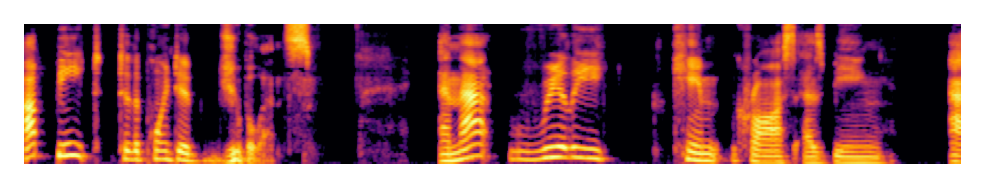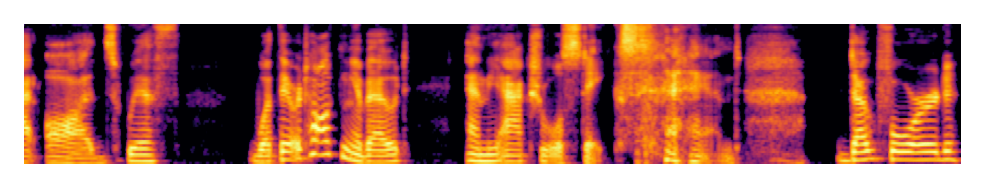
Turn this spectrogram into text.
upbeat to the point of jubilance. And that really came across as being at odds with what they were talking about and the actual stakes at hand. Doug Ford,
